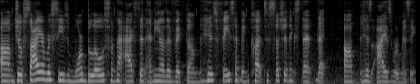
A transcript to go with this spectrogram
Um, Josiah received more blows from the axe than any other victim. His face had been cut to such an extent that um, his eyes were missing.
